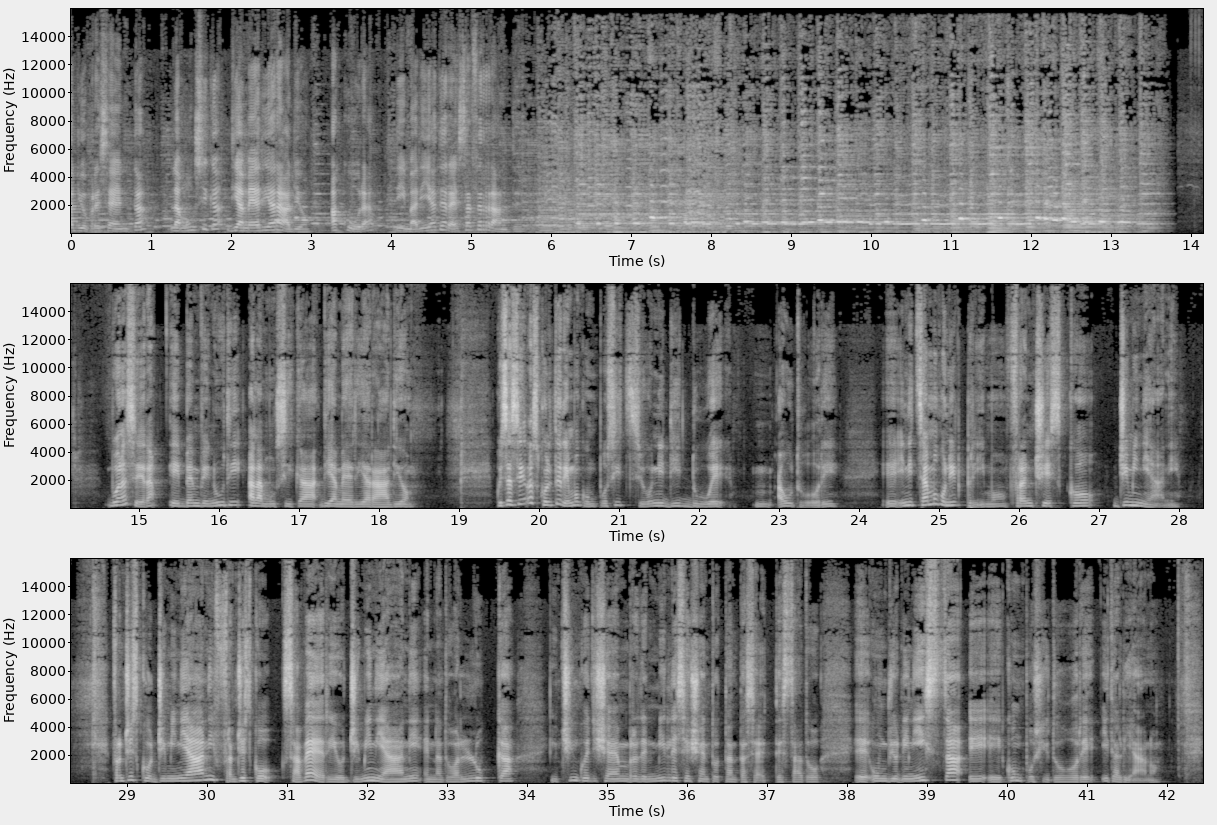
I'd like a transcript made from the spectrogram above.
Radio presenta la musica di Ameria Radio, a cura di Maria Teresa Ferrante. Buonasera e benvenuti alla musica di Ameria Radio. Questa sera ascolteremo composizioni di due mh, mm, autori. Eh, iniziamo con il primo, Francesco Gimignani. Francesco Gimignani, Francesco Xaverio Gimignani, è nato a Lucca il 5 dicembre del 1687, è stato eh, un violinista e, e, compositore italiano.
